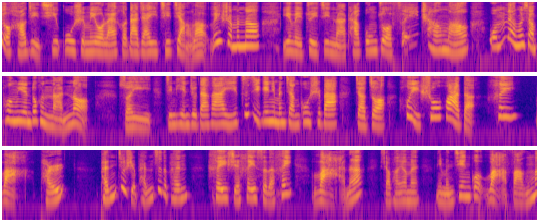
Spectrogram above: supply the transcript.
有好几期故事没有来和大家一起讲了，为什么呢？因为最近呢，他工作非常忙，我们两个想碰面都很难呢。所以今天就大帆阿姨自己给你们讲故事吧，叫做《会说话的黑瓦盆儿》。盆就是盆子的盆，黑是黑色的黑，瓦呢？小朋友们，你们见过瓦房吗？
